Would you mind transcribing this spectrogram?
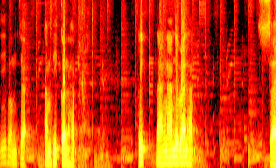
นี่ผมจะตำพริกก่อนนะครับ พริกล้างน้ำเรียบร้อยนะครับ ใส่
